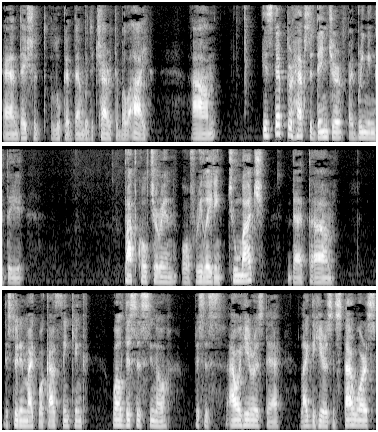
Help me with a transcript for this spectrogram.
and they should look at them with a charitable eye. Um, is there perhaps a danger by bringing the pop culture in of relating too much that um, the student might walk out thinking, well, this is, you know, this is our heroes. They're like the heroes in Star Wars.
